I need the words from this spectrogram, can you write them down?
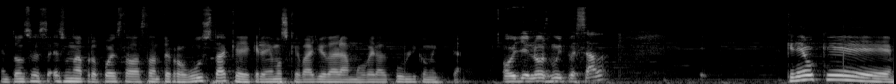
Entonces es una propuesta bastante robusta que creemos que va a ayudar a mover al público mexicano. Oye, ¿no es muy pesada? Creo que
